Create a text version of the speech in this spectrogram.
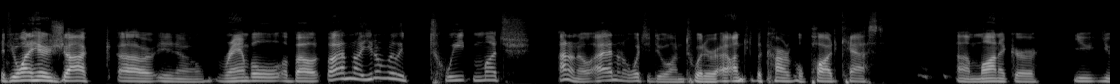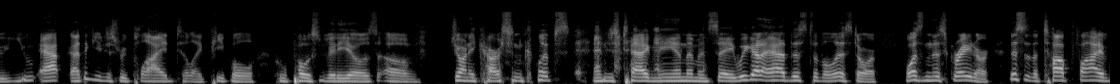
if you want to hear Jacques, uh, you know, ramble about, I don't know, you don't really tweet much. I don't know. I don't know what you do on Twitter uh, under the Carnival Podcast uh, moniker. You you you app. I think you just replied to like people who post videos of Johnny Carson clips and just tag me in them and say we got to add this to the list or wasn't this great or this is the top five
